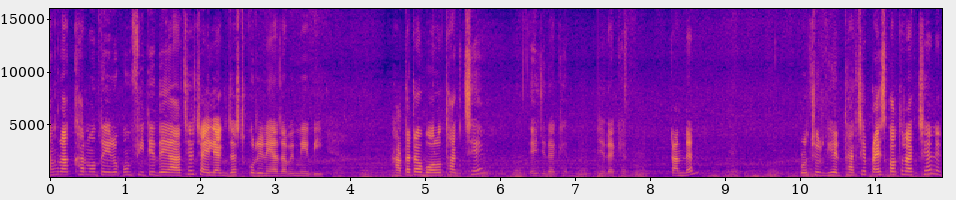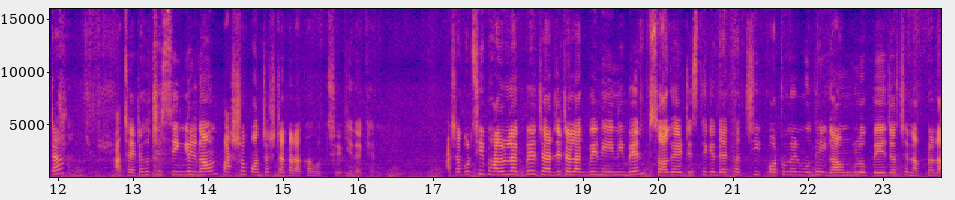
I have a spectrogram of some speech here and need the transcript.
আংরাক্ষার মতো এরকম ফিতে দেয়া আছে। চাইলে অ্যাডজাস্ট করে নেওয়া যাবে মেবি হাতাটাও বড় থাকছে। এই যে দেখেন যে দেখেন। টান দেন। প্রচুর ঘের থাকছে। প্রাইস কত রাখছেন এটা? আচ্ছা এটা হচ্ছে সিঙ্গেল গাউন পাঁচশো পঞ্চাশ টাকা রাখা হচ্ছে। এই দেখেন। আশা করছি ভালো লাগবে যার যেটা লাগবে নিয়ে নেবেন। হেরিটেজ থেকে দেখাচ্ছি কটনের মধ্যে এই গাউনগুলো পেয়ে যাচ্ছেন আপনারা।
